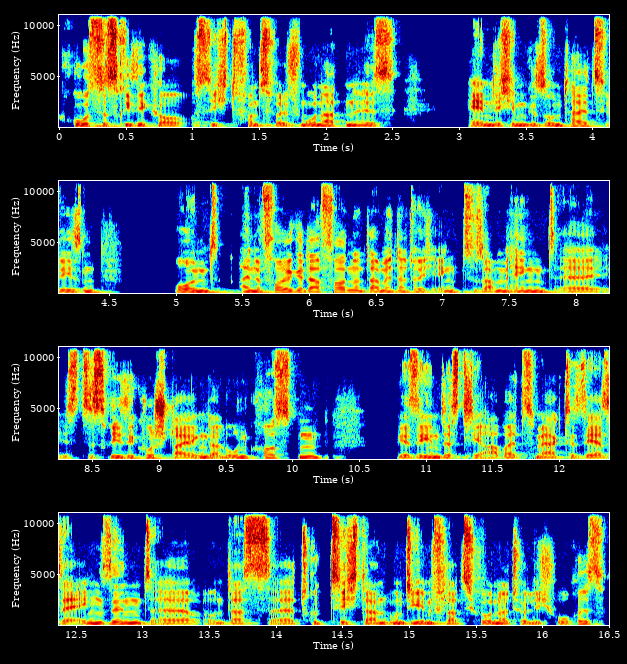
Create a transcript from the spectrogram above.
großes Risiko auf Sicht von zwölf Monaten ist, ähnlich im Gesundheitswesen. Und eine Folge davon und damit natürlich eng zusammenhängend äh, ist das Risiko steigender Lohnkosten. Wir sehen, dass die Arbeitsmärkte sehr, sehr eng sind äh, und das äh, drückt sich dann und die Inflation natürlich hoch ist.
